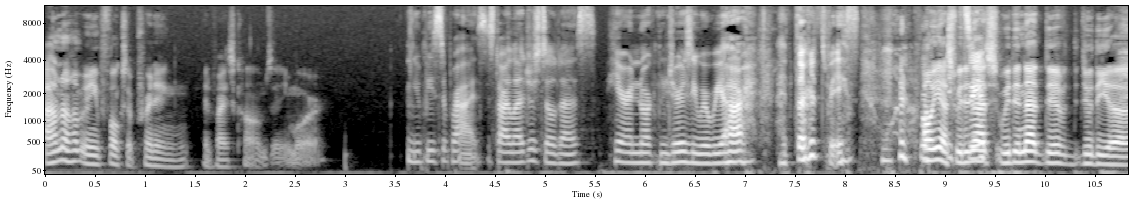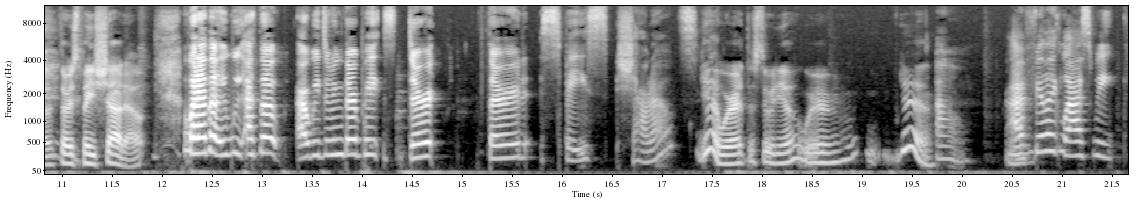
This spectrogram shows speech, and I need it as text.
I don't know how many folks are printing advice columns anymore. You'd be surprised. The Star Ledger still does here in Newark, New Jersey, where we are at Third Space. Oh yes, we did not. We did not do, do the uh, third space shout out. But I thought we, I thought, are we doing third Space third, third space shout outs? Yeah, we're at the studio. We're yeah, Oh, I feel like last week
